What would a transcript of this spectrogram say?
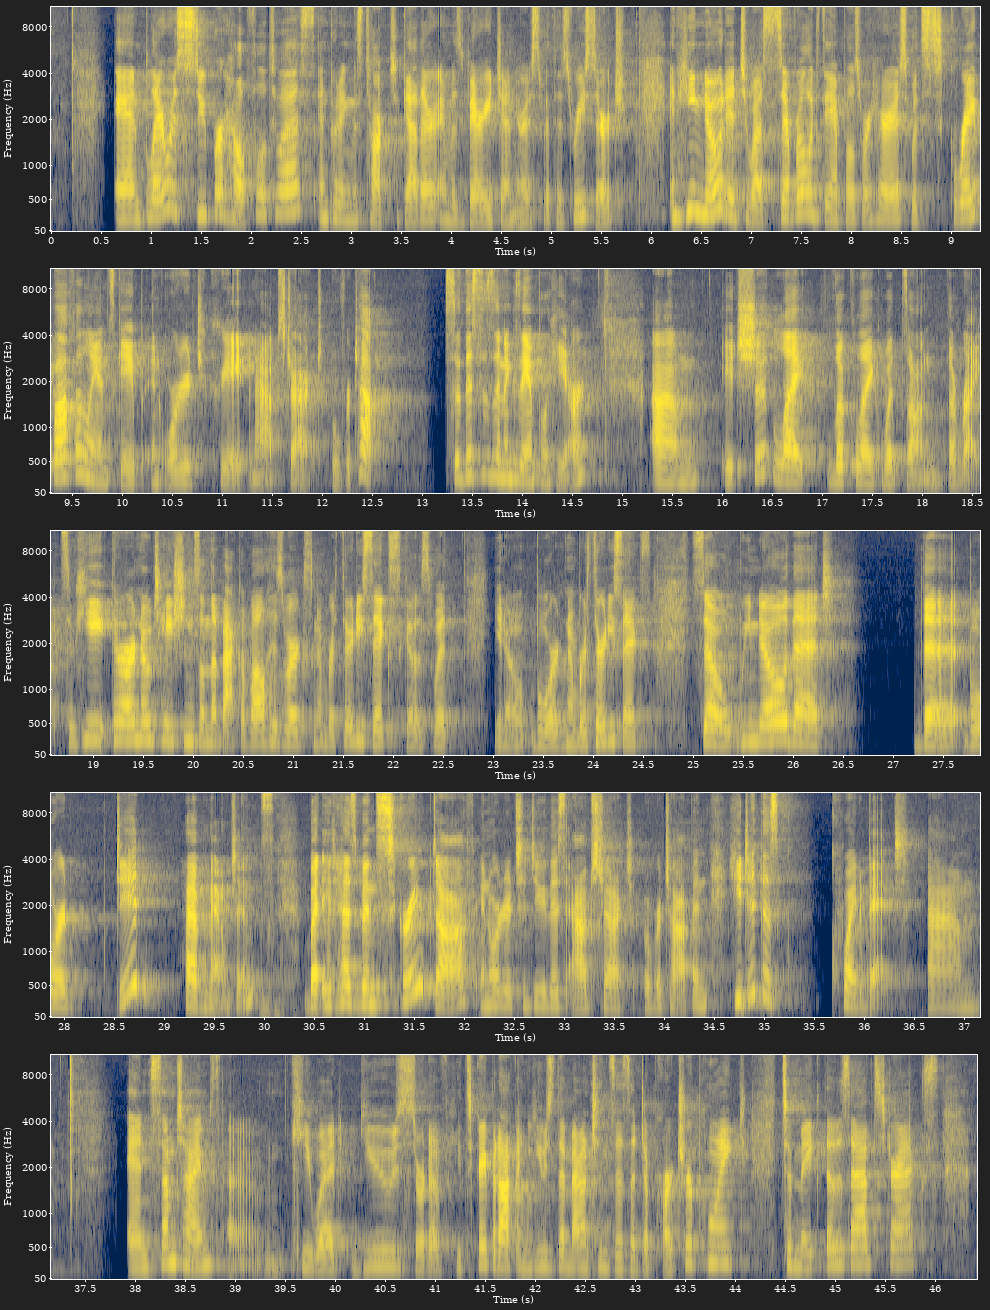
And Blair was super helpful to us in putting this talk together and was very generous with his research. And he noted to us several examples where Harris would scrape off a landscape in order to create an abstract over top. So this is an example here. Um, it should like look like what's on the right. So he, there are notations on the back of all his works. Number 36 goes with, you know, board number 36. So we know that the board did have mountains, but it has been scraped off in order to do this abstract over top. And he did this quite a bit. Um, and sometimes um, he would use sort of, he'd scrape it off and use the mountains as a departure point to make those abstracts,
